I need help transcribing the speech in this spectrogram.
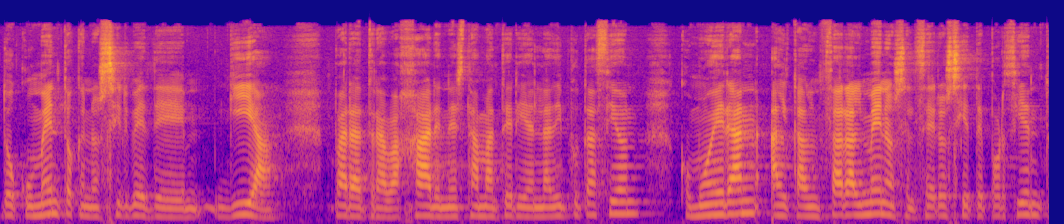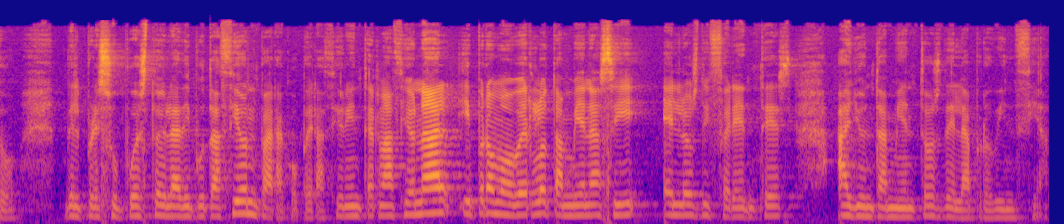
documento que nos sirve de guía para trabajar en esta materia en la Diputación, como eran alcanzar al menos el 0,7% del presupuesto de la Diputación para cooperación internacional y promoverlo también así en los diferentes ayuntamientos de la provincia.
